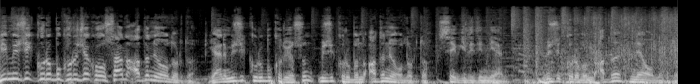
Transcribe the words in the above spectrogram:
Bir müzik grubu kuracak olsan adı ne olurdu? Yani müzik grubu kuruyorsun. Müzik grubunun adı ne olurdu sevgili dinleyen? Müzik grubunun adı ne olurdu?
